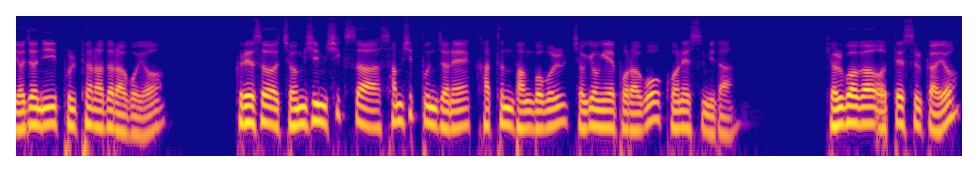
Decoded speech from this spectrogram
여전히 불편하더라고요. 그래서 점심 식사 30분 전에 같은 방법을 적용해 보라고 권했습니다. 결과가 어땠을까요?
